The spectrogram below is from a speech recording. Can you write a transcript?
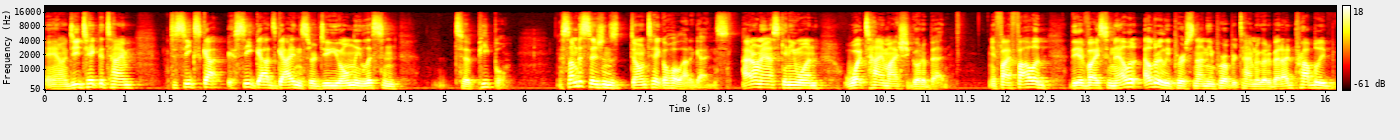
You know, do you take the time to seek, seek God's guidance, or do you only listen to people? Some decisions don't take a whole lot of guidance. I don't ask anyone what time I should go to bed. If I followed the advice of an elderly person on the appropriate time to go to bed, I'd probably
